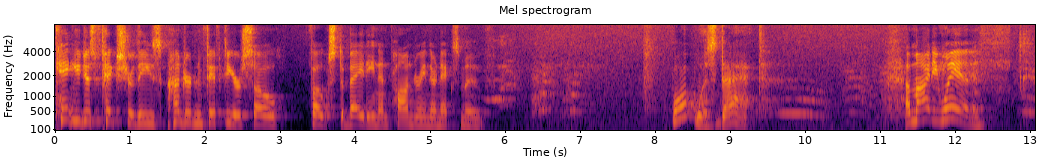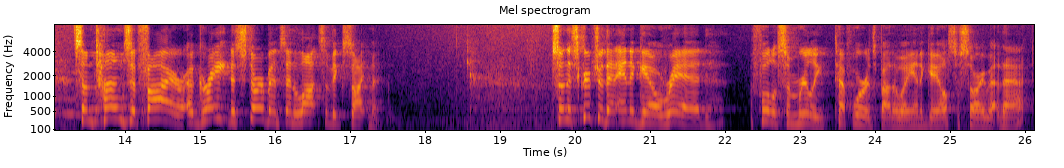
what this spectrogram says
Can't you just picture these 150 or so folks debating and pondering their next move? What was that? A mighty wind some tongues of fire, a great disturbance, and lots of excitement. So, in the scripture that Anna Gale read, full of some really tough words, by the way, Anna Gale, so sorry about that.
